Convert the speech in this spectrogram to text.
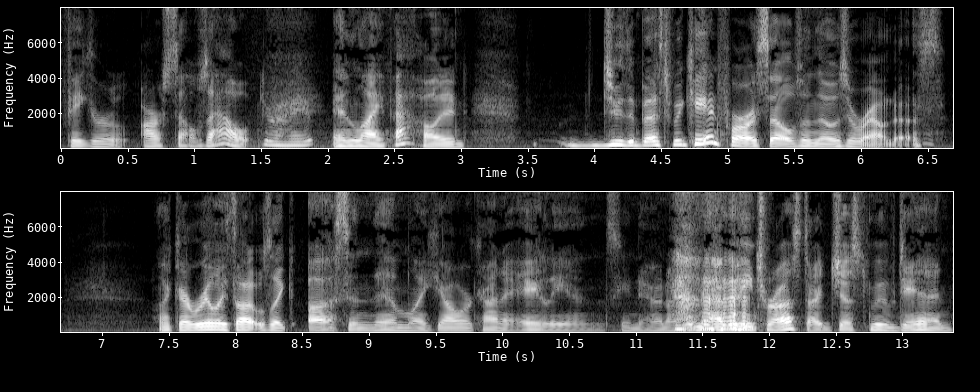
figure ourselves out Right. and life out and do the best we can for ourselves and those around us. Like I really thought it was like us and them, like y'all were kind of aliens, you know. And I didn't have any trust. I just moved in,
